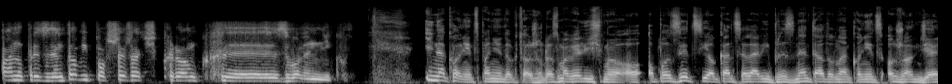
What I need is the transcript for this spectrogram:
panu prezydentowi poszerzać krąg y, zwolenników. I na koniec, panie doktorze, rozmawialiśmy o opozycji, o kancelarii prezydenta, a to na koniec o rządzie.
